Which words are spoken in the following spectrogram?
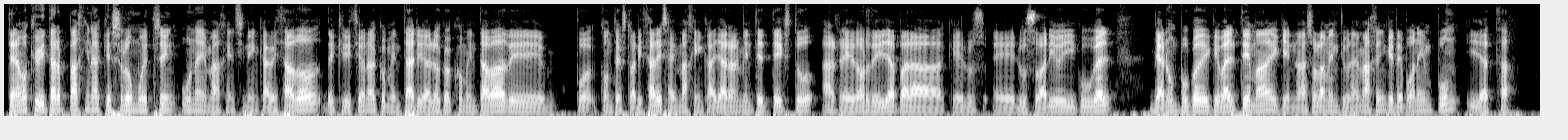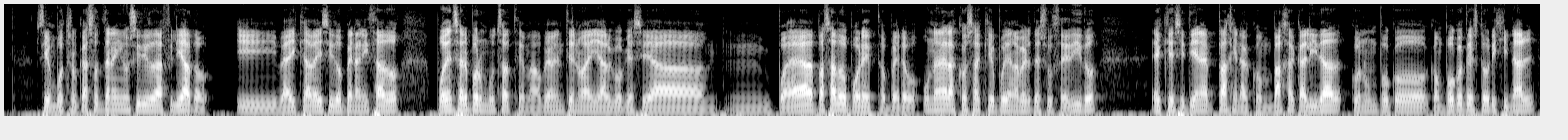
Tenemos que evitar páginas que solo muestren una imagen, sin encabezado, descripción o comentario. Es lo que os comentaba de contextualizar esa imagen, que haya realmente texto alrededor de ella para que el, usuario y Google vean un poco de qué va el tema y que no es solamente una imagen que te ponen pum y ya está. Si en vuestro caso tenéis un sitio de afiliado y veis que habéis sido penalizados, pueden ser por muchos temas. Obviamente no hay algo que sea... Mm, puede haber pasado por esto, pero una de las cosas que pueden haberte sucedido es que si tienes páginas con baja calidad, con un poco, con poco texto original,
